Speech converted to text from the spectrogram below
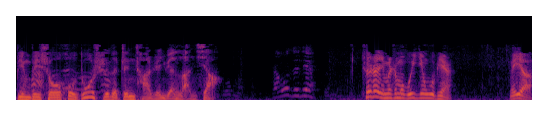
并被守候多时的侦查人员拦下。车上有没有什么违禁物品？没有。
